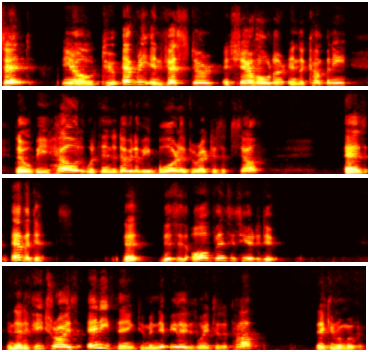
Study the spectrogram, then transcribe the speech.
sent, you know, to every investor and shareholder in the company, that will be held within the WWE Board of Directors itself as evidence that this is all Vince is here to do. And that if he tries anything to manipulate his way to the top, they can remove him.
